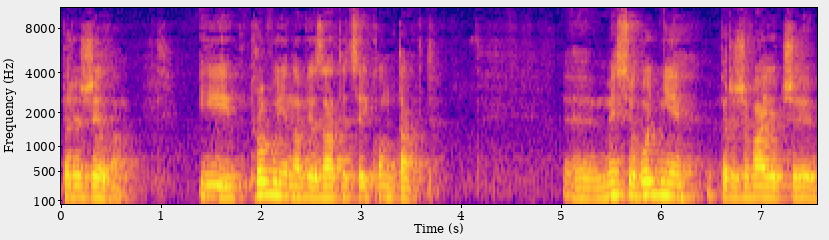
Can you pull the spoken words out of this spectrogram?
пережила. І пробує нав'язати цей контакт. Е, Ми сьогодні, переживаючи е,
